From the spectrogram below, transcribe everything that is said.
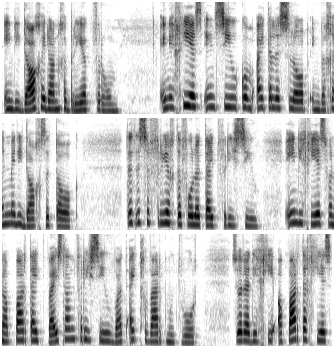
en die dag het dan gebreek vir hom. En die gees en siel kom uit hulle slaap en begin met die dagse taak. Dit is een vreugdevolle tyd vir die siel en die gees van apartheid wees dan vir die siel wat uitgewerp moet word, so die ge aparte gees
